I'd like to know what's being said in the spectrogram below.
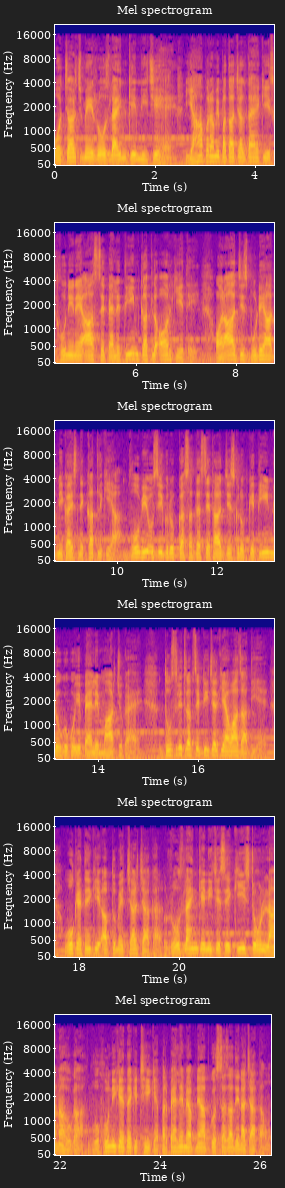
वो चर्च में रोज लाइन के नीचे है। यहाँ पर हमें पता चलता है कि इस खूनी ने आज से पहले तीन कत्ल और किए थे और आज जिस बूढ़े आदमी का इसने कत्ल किया, वो भी उसी ग्रुप का सदस्य था जिस ग्रुप के तीन लोगों को ये पहले मार चुका है। दूसरी तरफ़ से टीचर की आवाज़ आती है। वो कहते हैं कि अब तुम्हें चर्च आकर रोज लाइन के नीचे से की स्टोन लाना होगा। वो खूनी कहता है कि ठीक है, पर पहले मैं अपने आप को सजा देना चाहता हूँ।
